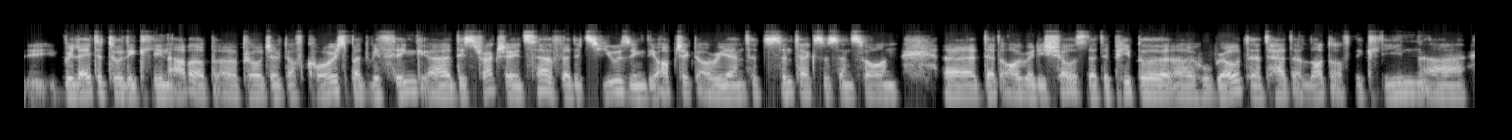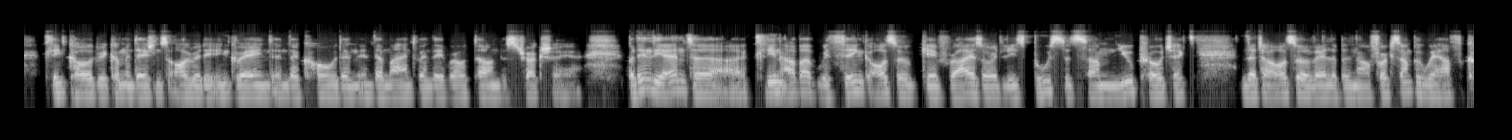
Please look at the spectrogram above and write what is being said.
related to the Clean ABAP uh, project, of course, but we think uh, the structure itself that it's using, the object-oriented syntaxes and so on, uh, that already shows that the people uh, who wrote that had a lot of the clean, uh, clean code recommendations already ingrained in their code and in their mind when they wrote down the structure. Yeah. But in the end, Clean ABAP, we think, also gave rise or at least boosted some new projects that are also available now. For example, we have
